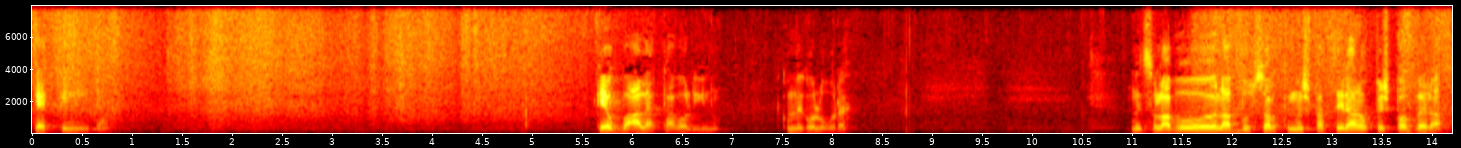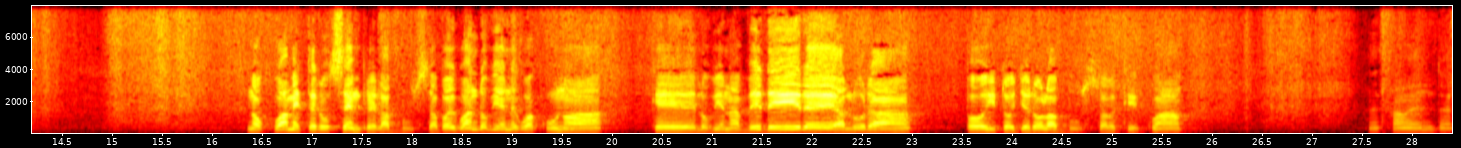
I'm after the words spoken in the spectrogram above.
che è finita. Che è uguale a tavolino, come colore. Ho messo la, la busta perché mi spazzeranno per spolverare. No, qua metterò sempre la busta, poi quando viene qualcuno a- che lo viene a vedere, allora poi toglierò la busta perché qua onestamente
